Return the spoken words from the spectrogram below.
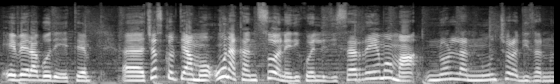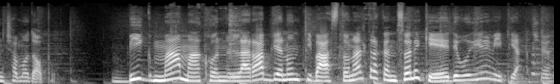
e ve la godete. Eh, ci ascoltiamo una canzone di quelle di Sanremo, ma non l'annuncio, la disannunciamo dopo. Big Mama con La rabbia non ti basta, un'altra canzone che devo dire mi piace.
